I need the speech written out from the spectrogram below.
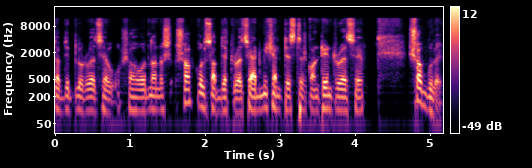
সাবজেক্টগুলো রয়েছে, সহ অন্যান্য সকল সাবজেক্ট রয়েছে অ্যাডমিশন টেস্টের কন্টেন্ট রয়েছে, সবগুলোই।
